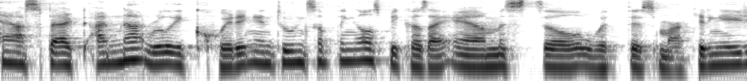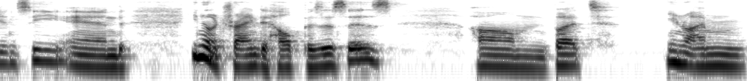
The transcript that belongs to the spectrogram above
aspect, I'm not really quitting and doing something else because I am still with this marketing agency and you know trying to help businesses. Um, but you know, I'm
